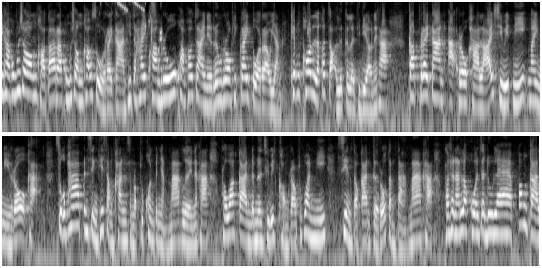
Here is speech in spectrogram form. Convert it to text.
ดีค่ะคุณผู้ชม ขอต้อนรับคุณผู้ชมเข้าสู่รายการที่จะให้ความรู้ความเข้าใจในเรื่องโรคที่ใกล้ตัวเราอย่างเข้มข้นแล้วก็เจาะลึกกันเลยทีเดียวนะคะ กับรายการอโรคาไลฟ์ชีวิตนี้ไม่มีโรคค่ะ สุขภาพเป็นสิ่งที่สำคัญสำหรับทุกคนเป็นอย่างมากเลยนะคะ เพราะว่าการดำเนินชีวิตของเราทุกวันนี้เสี่ยงต่อการเกิดโรคต่างๆ มากค่ะ เพราะฉะนั้นเราควรจะดูแลป้องกัน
